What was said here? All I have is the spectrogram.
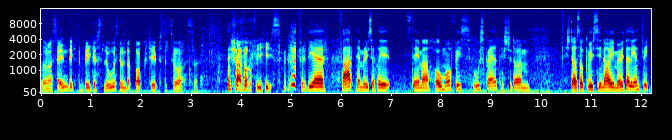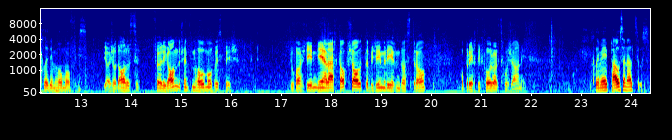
so eine Sendung, der Biggest Loser und ein Pack Chips dazu essen. Das ist einfach fies. Für diese Fahrt haben wir uns ein bisschen das Thema Homeoffice ausgewählt. Hast du da, ähm, hast du da so gewisse neue Mödel entwickelt im Homeoffice? Ja, ist ja alles völlig anders, wenn du im Homeoffice bist. Du kannst nie recht abschalten, bist immer irgendwas dran. Aber richtig vorwärts kommst du auch nicht. Ein bisschen mehr Pausen als aus.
